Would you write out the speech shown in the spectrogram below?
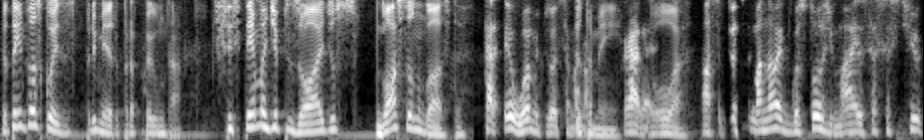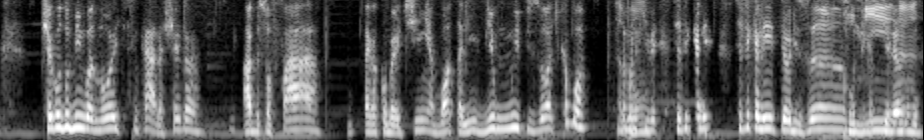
eu tenho duas coisas, primeiro, para perguntar. Sistema de episódios, gosta ou não gosta? Cara, eu amo episódio semanal. Eu também. Cara, Boa. Nossa, episódio semanal é gostoso demais. Você assistiu. Chegou domingo à noite, assim, cara, chega, abre o sofá, pega a cobertinha, bota ali, viu um episódio, acabou. Tá Semana bom. que vem. Você fica ali, você fica ali teorizando, Rumina.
